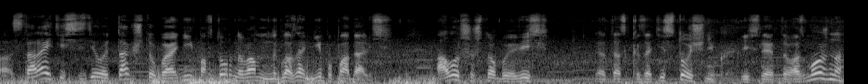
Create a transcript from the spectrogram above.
э, старайтесь сделать так, чтобы они повторно вам на глаза не попадались. А лучше, чтобы весь, э, так сказать, источник, если это возможно,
